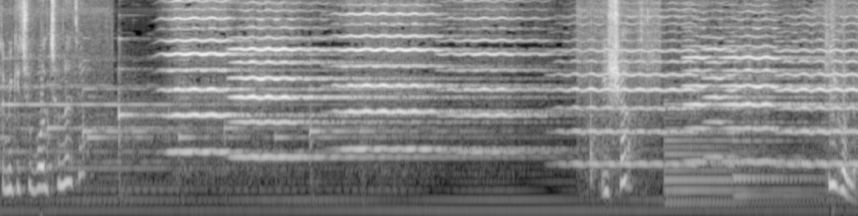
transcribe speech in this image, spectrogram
তুমি কিছু বলছো না যে? ঈশা? কি হলো?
